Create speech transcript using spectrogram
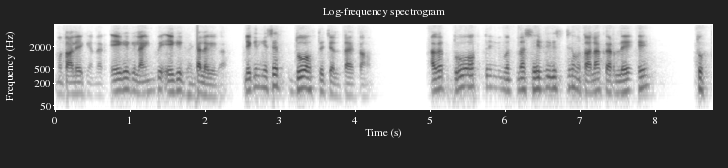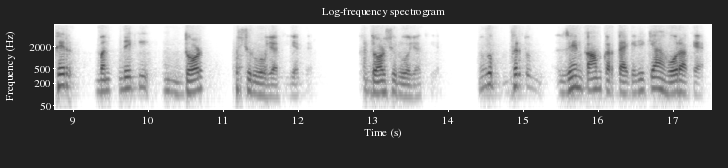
مطالعے کے اندر، ایک ایک لائن پہ ایک ایک گھنٹہ لگے گا، لیکن یہ صرف دو ہفتے چلتا ہے کام۔ اگر دو ہفتے میں بندہ صحیح طریقے سے مطالعہ کر لے، تو پھر بندے کی دوڑ شروع ہو جاتی ہے، پھر دوڑ شروع ہو جاتی ہے۔ کیونکہ پھر تو ذہن کام کرتا ہے کہ جی کیا ہو رہا، کیا ہے؟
